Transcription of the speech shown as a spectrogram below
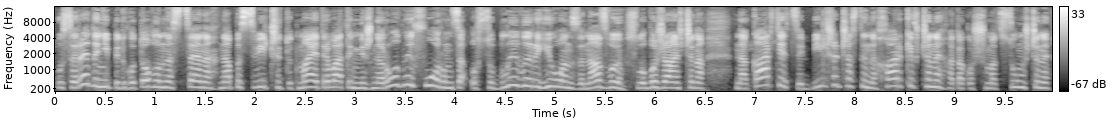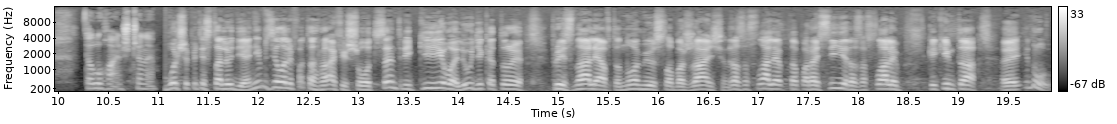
Усередині підготовлена сцена. Напис свідчить, тут має тривати міжнародний форум за особливий регіон за назвою Слобожанщина. На карті це більша частина Харківщини, а також шмат Сумщини та Луганщини. Больше 500 людей. Они бы сделали фотографии, что вот в центре Киева люди, которые признали автономию слобожанщин, разослали бы по России, разослали бы каким-то, э, ну,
